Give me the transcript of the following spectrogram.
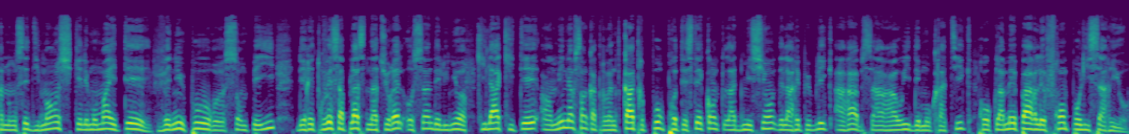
annoncé dimanche que le moment était venu pour son pays de retrouver sa place naturelle au sein de l'Union qu'il a quitté en 1984 pour protester contre l'admission de la République arabe sahraoui démocratique proclamée par le Front Polisario.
